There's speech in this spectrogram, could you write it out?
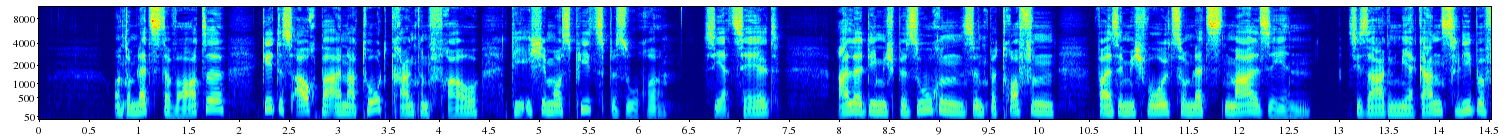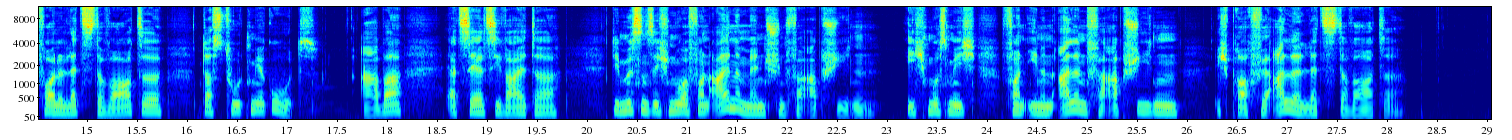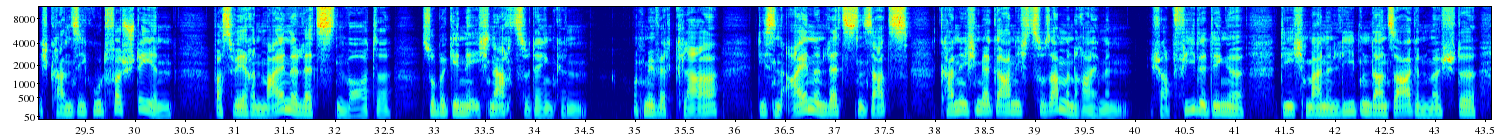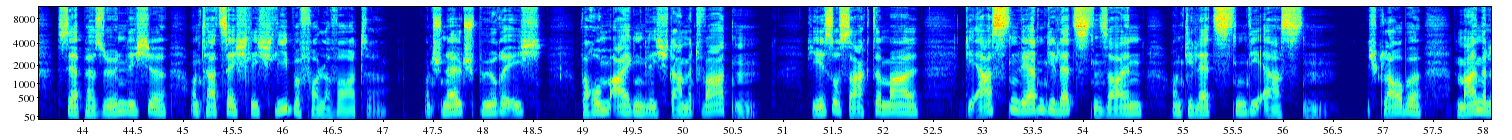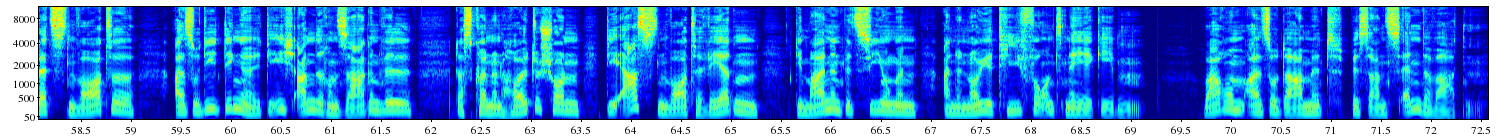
Und um letzte Worte geht es auch bei einer todkranken Frau, die ich im Hospiz besuche. Sie erzählt, alle, die mich besuchen, sind betroffen, weil sie mich wohl zum letzten Mal sehen. Sie sagen mir ganz liebevolle letzte Worte, das tut mir gut. Aber, erzählt sie weiter, die müssen sich nur von einem Menschen verabschieden. Ich muss mich von ihnen allen verabschieden, ich brauche für alle letzte Worte. Ich kann sie gut verstehen. Was wären meine letzten Worte? So beginne ich nachzudenken. Und mir wird klar, diesen einen letzten Satz kann ich mir gar nicht zusammenreimen. Ich habe viele Dinge, die ich meinen Lieben dann sagen möchte, sehr persönliche und tatsächlich liebevolle Worte. Und schnell spüre ich, warum eigentlich damit warten. Jesus sagte mal, die Ersten werden die Letzten sein und die Letzten die Ersten. Ich glaube, meine letzten Worte, also die Dinge, die ich anderen sagen will, das können heute schon die ersten Worte werden, die meinen Beziehungen eine neue Tiefe und Nähe geben. Warum also damit bis ans Ende warten?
